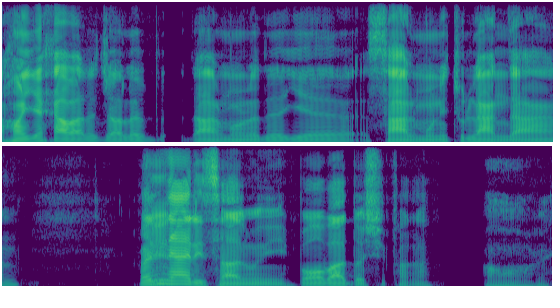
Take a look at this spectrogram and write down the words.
آها یه خبر جالب در مورد یه سلمونی تو لندن. ولی اه. نرید سلمونی. با ما باید باشی فقط. آره.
